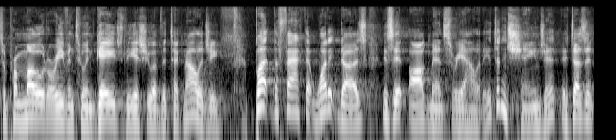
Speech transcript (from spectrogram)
to promote or even to engage the issue of the technology but the fact that what it does is it augments reality. It doesn't change it, it doesn't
